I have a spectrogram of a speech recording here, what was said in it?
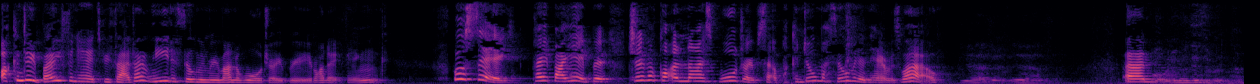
I can do both in here. To be fair, I don't need a filming room and a wardrobe room. I don't think. We'll see. Play it by ear. But do you know if I've got a nice wardrobe set up, I can do all my filming in here as well. Yeah, but yeah. Um, What, we're in the room?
